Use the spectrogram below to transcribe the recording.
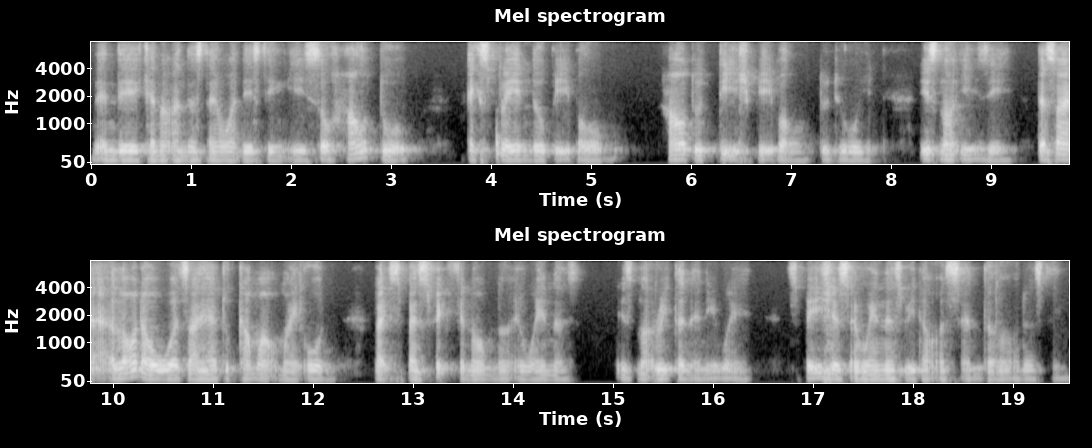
then they cannot understand what this thing is. So how to explain to people, how to teach people to do it? It's not easy. That's why a lot of words I have to come out my own, like specific phenomenal awareness. It's not written anywhere. Spacious awareness without a center, all those things.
